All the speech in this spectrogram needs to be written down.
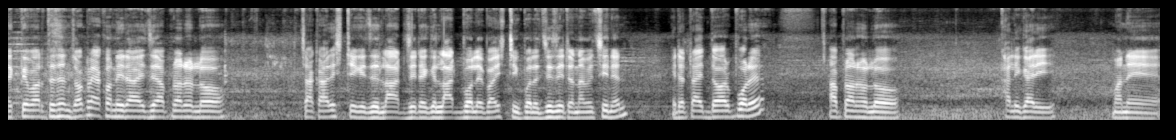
দেখতে পারতেছেন যখন এখন এরা এই যে আপনার হলো চাকার স্টিকে যে লাট, যেটাকে লাট বলে বা স্টিক বলে, যে যেটা নামে চিনেন, এটা টাইট দেওয়ার পরে আপনার হলো খালি গাড়ি মানে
